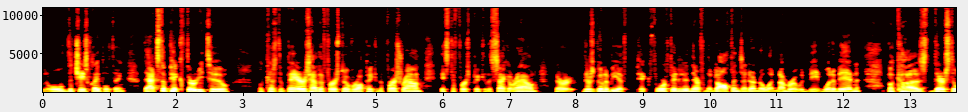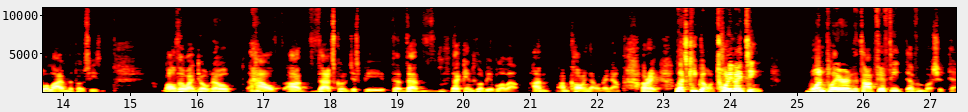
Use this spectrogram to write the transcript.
well, the Chase Claypool thing, that's the pick 32 because the Bears have the first overall pick in the first round. It's the first pick of the second round. There, there's going to be a pick forfeited in there from the Dolphins. I don't know what number it would be would have been because they're still alive in the postseason. Although I don't know how uh, that's going to just be that that that game's going to be a blowout. I'm I'm calling that one right now. All right, let's keep going. 2019, one player in the top 50, Devin Bush at 10.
